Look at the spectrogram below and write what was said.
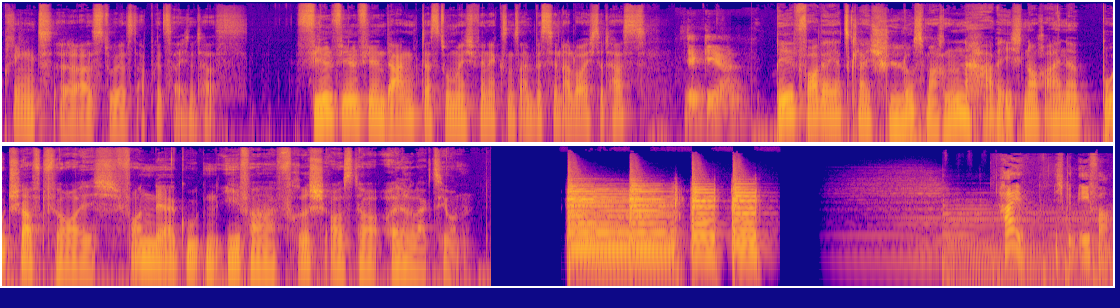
bringt, äh, als du jetzt abgezeichnet hast. Vielen, vielen, vielen Dank, dass du mich wenigstens ein bisschen erleuchtet hast. Ja, gern. Bevor wir jetzt gleich Schluss machen, habe ich noch eine Botschaft für euch von der guten Eva, frisch aus der Eule-Redaktion. Hi, ich bin Eva.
